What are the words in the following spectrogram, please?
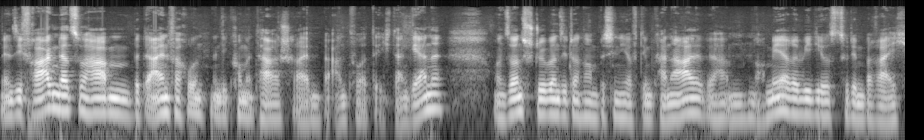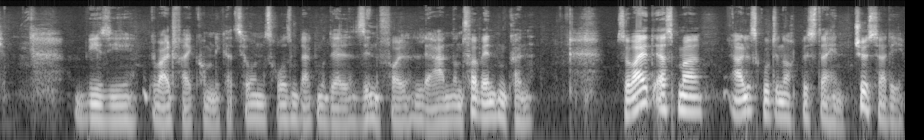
Wenn Sie Fragen dazu haben, bitte einfach unten in die Kommentare schreiben, beantworte ich dann gerne. Und sonst stöbern Sie doch noch ein bisschen hier auf dem Kanal. Wir haben noch mehrere Videos zu dem Bereich, wie Sie gewaltfreie Kommunikation, das Rosenberg-Modell sinnvoll lernen und verwenden können. Soweit erstmal. Alles Gute noch bis dahin. Tschüss, Adi.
